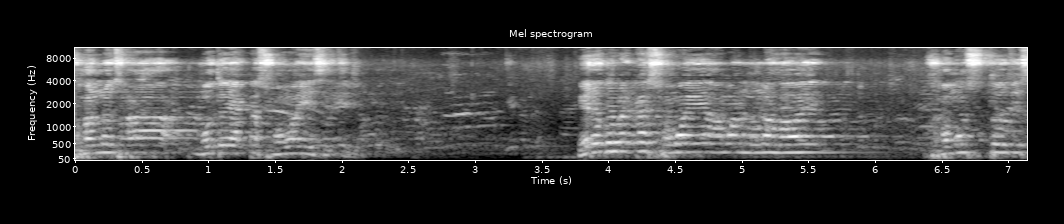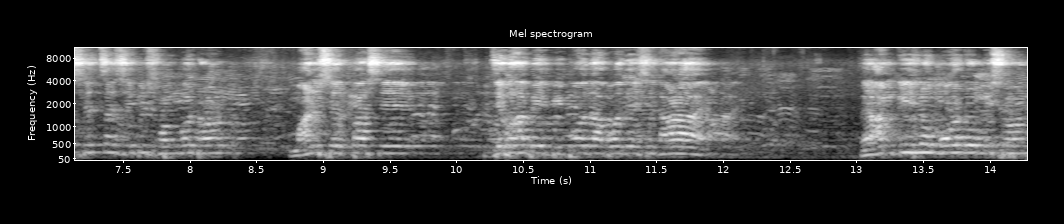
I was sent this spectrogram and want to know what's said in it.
ছন্ন ছাড়া মতো একটা সময় এসেছে। এরকম একটা সময়ে আমার মনে হয় সমস্ত যে স্বেচ্ছাসেবী সংগঠন মানুষের পাশে যেভাবে বিপদ আপদে এসে দাঁড়ায়, রামকৃষ্ণ মঠ ও মিশন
